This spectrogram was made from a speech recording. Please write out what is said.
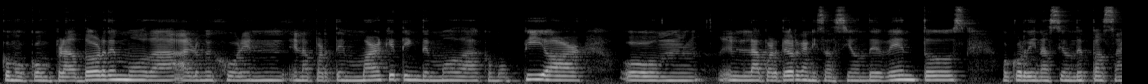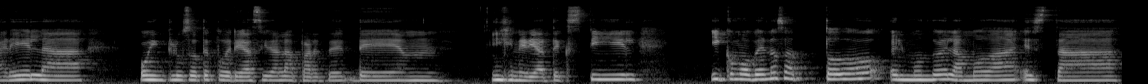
como comprador de moda, a lo mejor en, en la parte de marketing de moda, como PR, o mm, en la parte de organización de eventos, o coordinación de pasarela, o incluso te podrías ir a la parte de mm, ingeniería textil y como ven, o sea, todo el mundo de la moda está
